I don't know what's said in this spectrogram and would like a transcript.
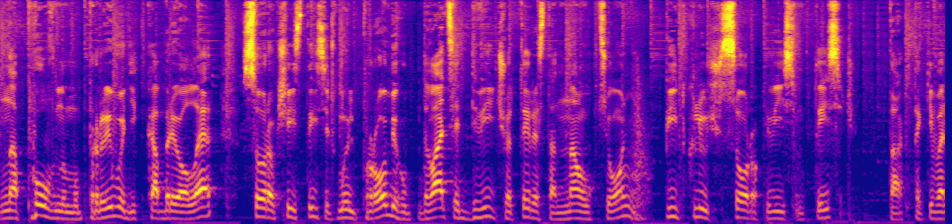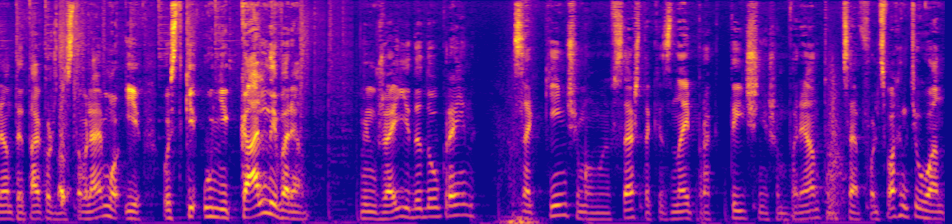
на повному приводі, кабріолет, 46 тисяч миль пробігу, 22 400 на аукціоні, під ключ 48 тисяч. Так, такі варіанти також доставляємо. І ось такий унікальний варіант. Він вже їде до України. Закінчимо ми все ж таки з найпрактичнішим варіантом. Це Volkswagen Tiguan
